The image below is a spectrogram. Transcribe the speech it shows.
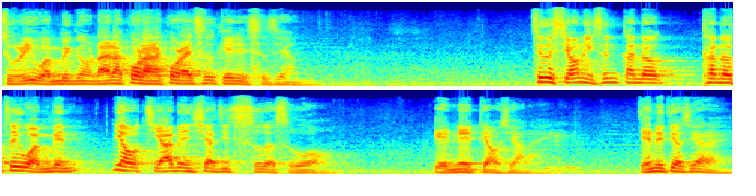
煮了一碗面给我来了，过来了，过来吃，给你吃这样。这个小女生看到看到这碗面要夹面下去吃的时候，眼泪掉下来，眼泪掉下来，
